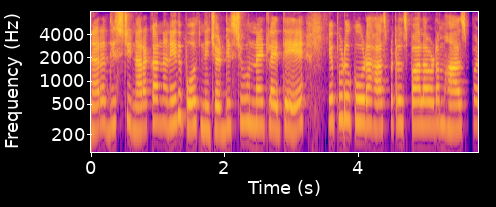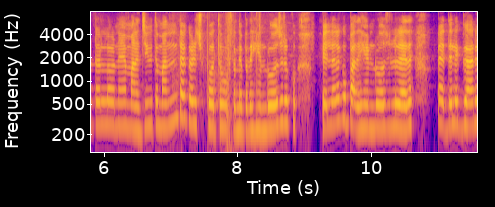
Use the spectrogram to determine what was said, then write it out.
నర దిష్టి నరకన్న అనేది పోతుంది. చెడు దిష్టి ఉన్నట్లయితే ఎప్పుడు కూడా హాస్పిటల్స్ పాలవడం హాస్పిటల్లోనే మన జీవితం అంతా గడిచిపోతూ ఉంటుంది. పదిహేను రోజులకు పిల్లలకు పదిహేను రోజులు లేదా పెద్దలకు కానీ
